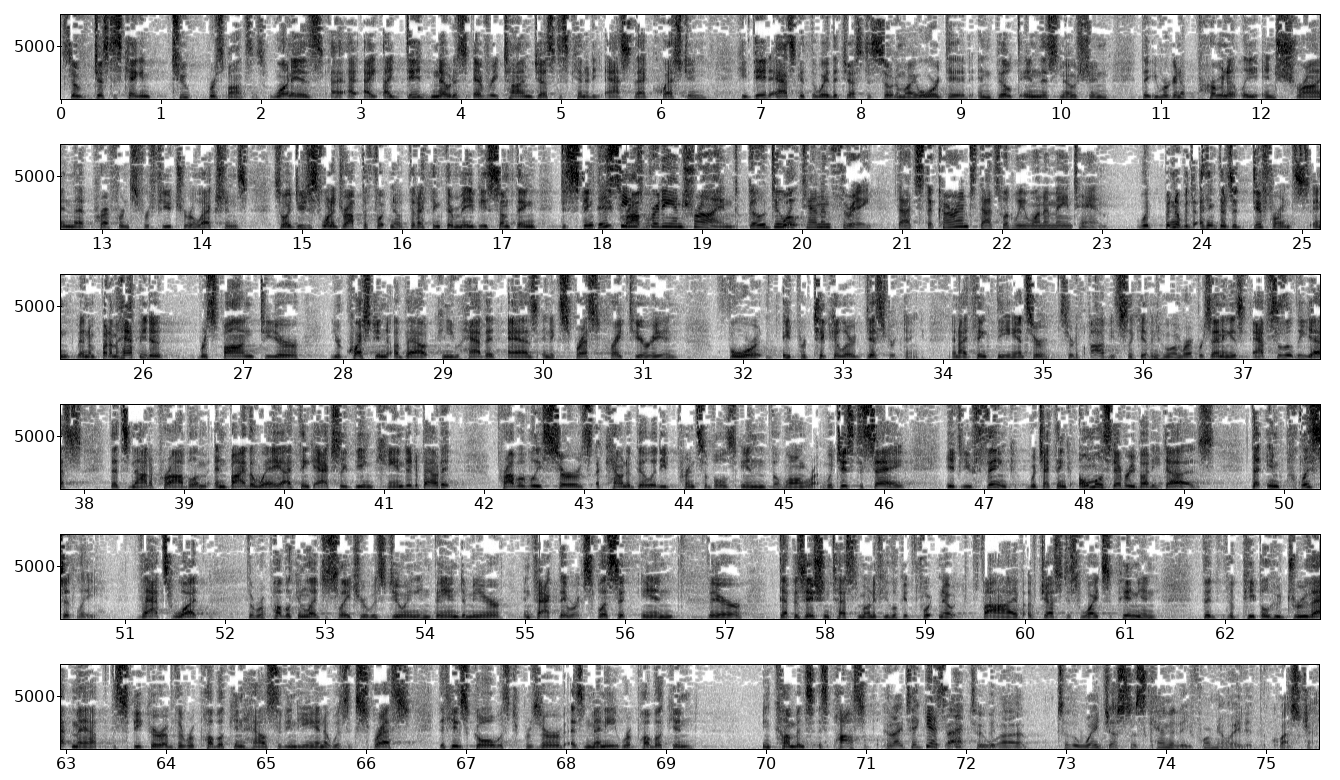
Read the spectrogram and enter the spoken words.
So, Justice Kagan, two responses. One is, I, I, I, did notice every time Justice Kennedy asked that question, he did ask it the way that Justice Sotomayor did and built in this notion that you were going to permanently enshrine that preference for future elections. So I do just want to drop the footnote that I think there may be something distinctly This seems prob- pretty enshrined. Go do well, it 10 and 3. That's the current. That's what we want to maintain. But, but no, but I think there's a difference, and, and, but I'm happy to respond to your your question about can you have it as an express criterion for a particular districting. And I think the answer, sort of obviously given who I'm representing, is absolutely yes. That's not a problem. And by the way, I think actually being candid about it probably serves accountability principles in the long run. Which is to say, if you think, which I think almost everybody does, that implicitly that's what the Republican legislature was doing in Bandemer. In fact, they were explicit in their deposition testimony. If you look at footnote five of Justice White's opinion, the, the, people who drew that map, the Speaker of the Republican House of Indiana was expressed that his goal was to preserve as many Republican incumbents as possible. Could I take yes, you back to, uh, to the way Justice Kennedy formulated the question,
